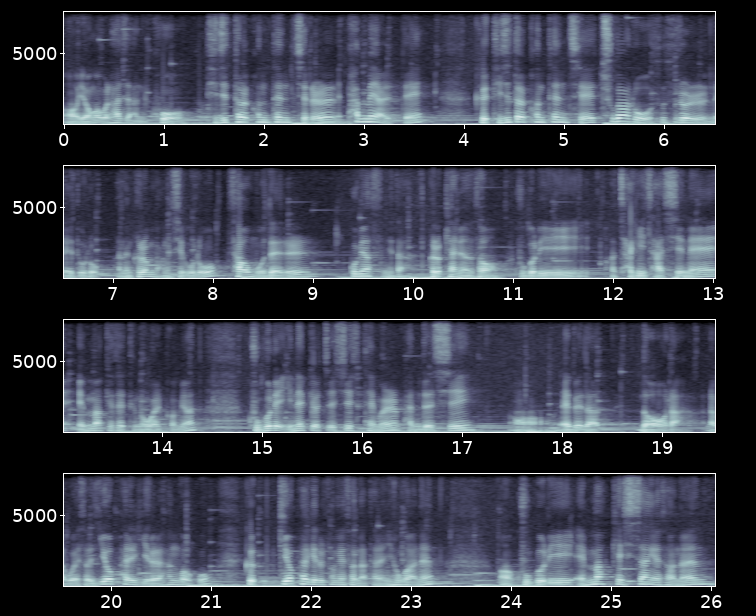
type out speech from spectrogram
어, 영업을 하지 않고 디지털 컨텐츠를 판매할 때그 디지털 컨텐츠에 추가로 수수료를 내도록 하는 그런 방식으로 사업 모델을 꾸몄습니다. 그렇게 하면서 구글이 자기 자신의 앱마켓에 등록할 거면 구글의 인앱 결제 시스템을 반드시 어, 앱에다 넣어라 라고 해서 끼어 팔기를 한 거고 그 끼어 팔기를 통해서 나타낸 효과는 어, 구글이 앱마켓 시장에서는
